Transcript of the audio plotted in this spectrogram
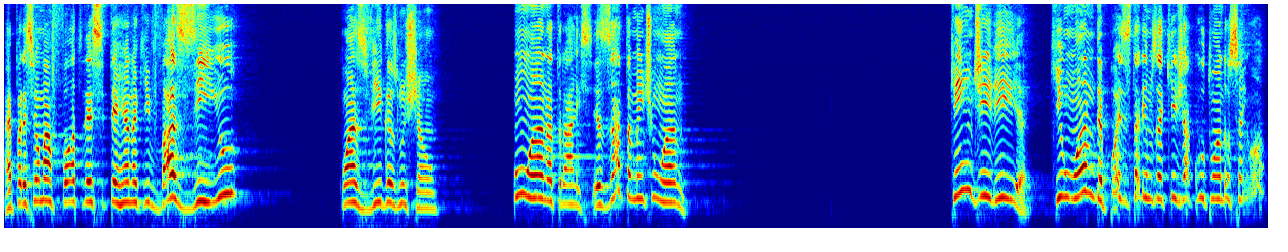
Aí apareceu uma foto desse terreno aqui vazio, com as vigas no chão. Um ano atrás, exatamente um ano. Quem diria que um ano depois estaríamos aqui já cultuando ao Senhor? O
